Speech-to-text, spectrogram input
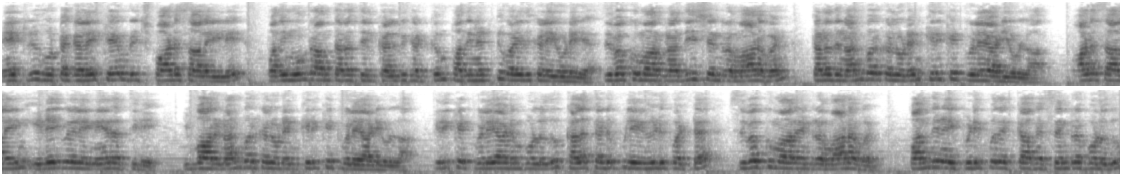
நேற்று ஹொட்டகலை கேம்பிரிட்ஜ் பாடசாலையிலே பதிமூன்றாம் தரத்தில் கல்வி கற்கும் பதினெட்டு வயதுகளையுடைய சிவகுமார் நதீஷ் என்ற மாணவன் தனது நண்பர்களுடன் கிரிக்கெட் விளையாடியுள்ளார். பாடசாலையின் இடைவேளை நேரத்திலே இவ்வாறு நண்பர்களுடன் கிரிக்கெட் விளையாடியுள்ளார். கிரிக்கெட் விளையாடும் பொழுது களத்தடுப்பிலே ஈடுபட்ட சிவகுமார் என்ற மாணவன் பந்தினை பிடிப்பதற்காக சென்ற பொழுது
